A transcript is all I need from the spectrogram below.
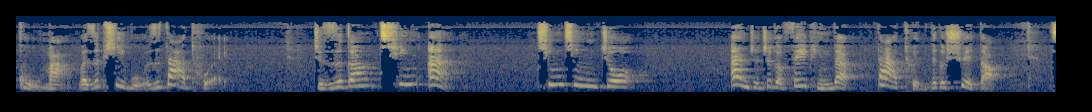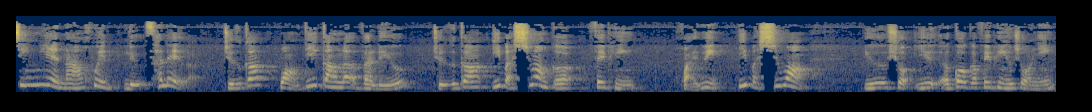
骨嘛，不是屁股，是大腿，就是讲轻按，轻轻就按着这个妃嫔的大腿那个穴道，精液呢会流出来了。就是讲皇帝讲了不留，就是讲伊不希望搿妃嫔怀孕，伊不希望有小有呃告搿妃嫔有小人。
